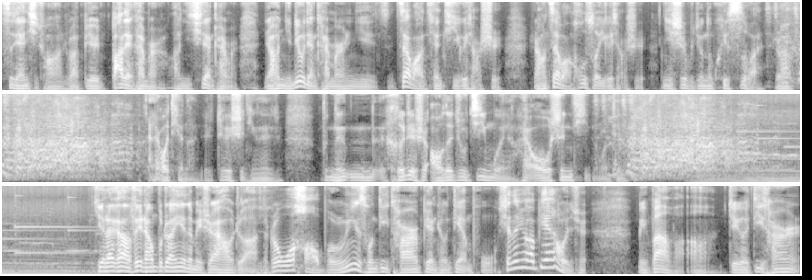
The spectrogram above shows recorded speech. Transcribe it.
四点起床是吧？比如八点开门啊，你七点开门，然后你你六点开门，你再往前提一个小时，然后再往后缩一个小时，你是不是就能亏四万是吧？哎呀，我天哪，这个事情呢，不能何止是熬得住寂寞呀，还熬身体呢，我天！进来看非常不专业的美食爱好者啊，他说我好不容易从地摊变成店铺，现在又要变回去，没办法啊，这个地摊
